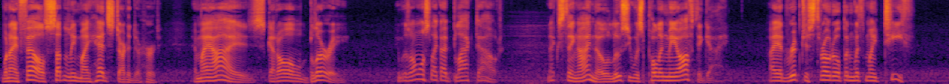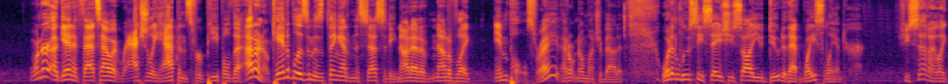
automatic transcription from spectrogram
When I fell, suddenly my head started to hurt, and my eyes got all blurry. It was almost like I blacked out. Next thing I know, Lucy was pulling me off the guy. I had ripped his throat open with my teeth. Wonder again if that's how it actually happens for people that I don't know. Cannibalism is a thing out of necessity, not out of not of like impulse, right? I don't know much about it. What did Lucy say she saw you do to that wastelander? She said I like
